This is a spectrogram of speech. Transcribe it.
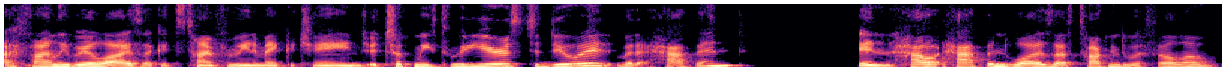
I finally realized like it's time for me to make a change. It took me three years to do it, but it happened. And how it happened was I was talking to a fellow.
